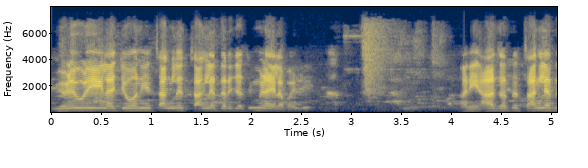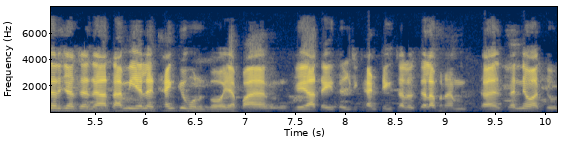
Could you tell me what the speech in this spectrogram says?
वेळोवेळी याला जेवण हे चांगलं चांगल्या दर्जाचं मिळायला पाहिजे. आणि आज आता चांगल्या दर्जाचं आहे. आता आम्ही याला थँक्यू म्हणून भाऊ या पा जे आता इथलची कॅन्टीन चालू त्याला पण आम्ही धन्यवाद देऊ.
